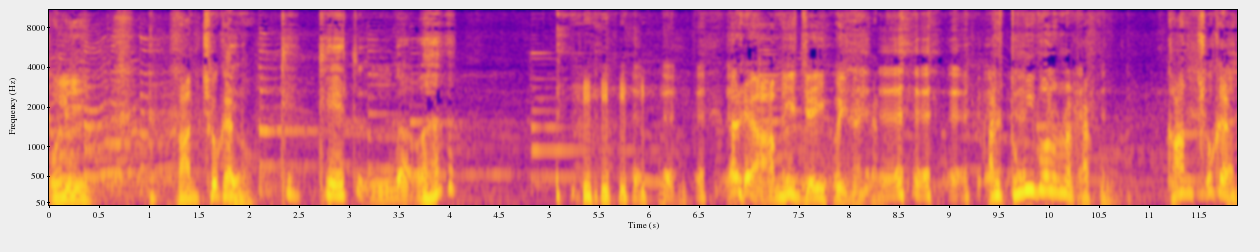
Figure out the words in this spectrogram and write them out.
বলি, কাঁদছ কেন? কে তুমি বাবা। আরে আমি যেই হই না কেন? আরে তুমি বলো না ঠাকুর কাঁদছ কেন?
